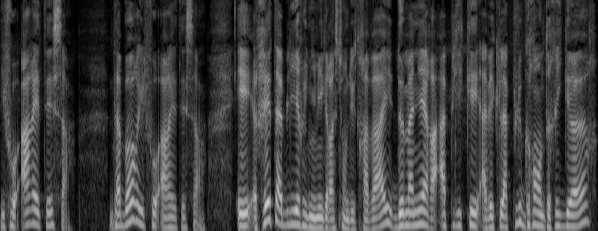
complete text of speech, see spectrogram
Il faut arrêter ça. D'abord, il faut arrêter ça et rétablir une immigration du travail de manière à appliquer avec la plus grande rigueur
